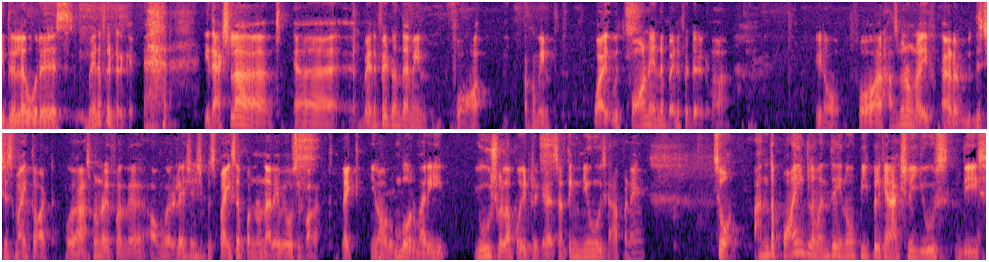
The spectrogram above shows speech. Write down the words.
இதுல ஒரு பெனிஃபிட் இருக்கு. இது ஆக்சுவலா பெனிஃபிட் வந்து ஐ மீன் ஐ மீன் வித் பான் என்ன பெனிஃபிட் இருக்குன்னா you know for husband and wife this is my thought ஒரு ஹஸ்பண்ட் ஒய்ஃப் வந்து அவங்க ரிலேஷன்ஷிப் ஸ்பைஸ் அப் பண்ணணும்னு நிறைய பேர் யோசிப்பாங்க. லைக் யூனோ ரொம்ப ஒரு மாதிரி யூஸ்வலாக போயிட்டு இருக்கு something new is happening so அந்த பாயிண்ட்ல வந்து you know people can actually use these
